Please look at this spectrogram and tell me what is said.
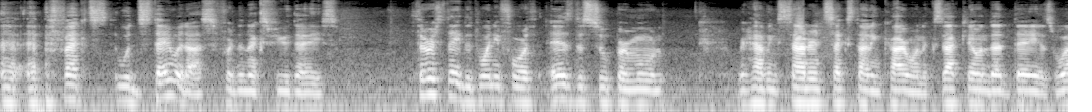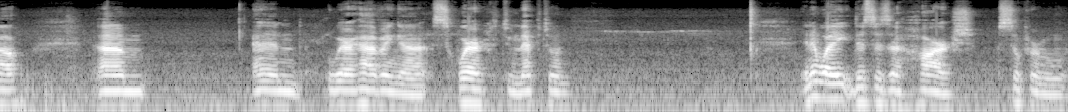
effects would stay with us for the next few days. Thursday, the 24th, is the supermoon. We're having Saturn sextiling Chiron exactly on that day as well. Um, and we're having a square to Neptune in a way, this is a harsh supermoon.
